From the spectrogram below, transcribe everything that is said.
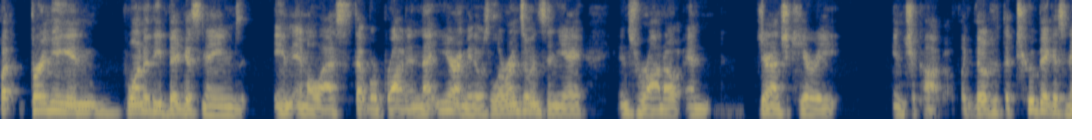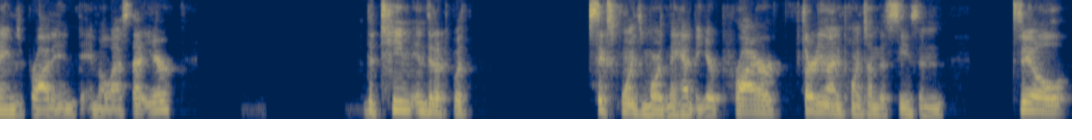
But bringing in one of the biggest names in MLS that were brought in that year, I mean, it was Lorenzo Insigne in Toronto and Xherdan Shaqiri in Chicago. Like those were the two biggest names brought into MLS that year. The team ended up with six points more than they had the year prior, 39 points on the season, still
